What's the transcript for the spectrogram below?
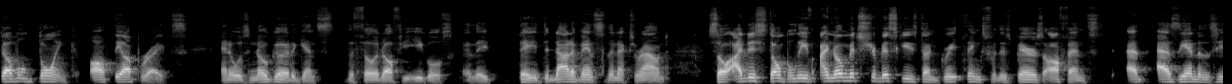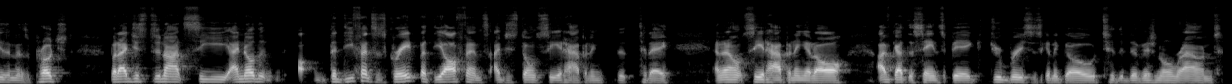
double doink off the uprights, and it was no good against the Philadelphia Eagles, and they they did not advance to the next round. So I just don't believe. I know Mitch Trubisky's done great things for this Bears offense at, as the end of the season has approached, but I just do not see. I know that uh, the defense is great, but the offense, I just don't see it happening th- today, and I don't see it happening at all. I've got the Saints big. Drew Brees is going to go to the divisional round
